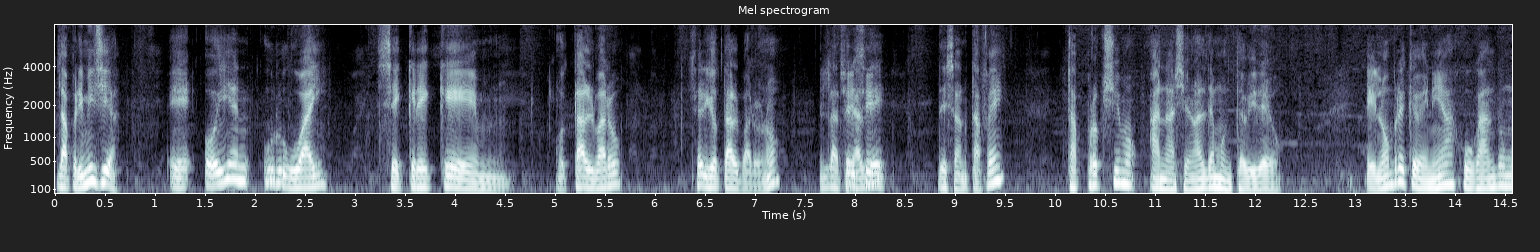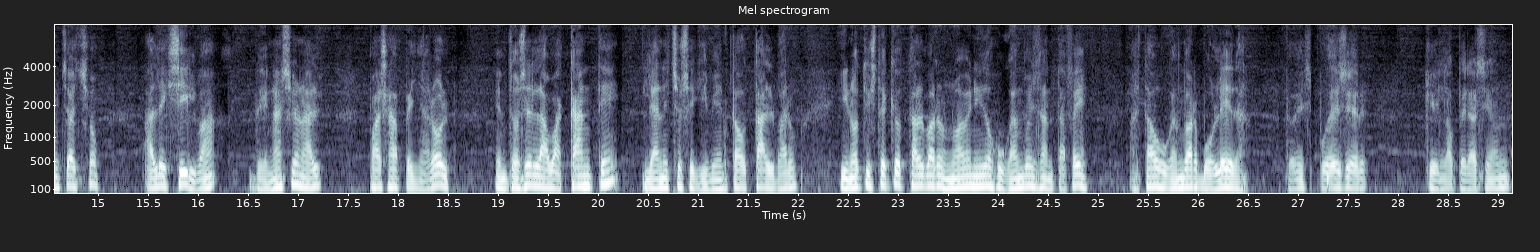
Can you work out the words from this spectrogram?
la primicia. Eh, hoy en Uruguay se cree que mm, Otálvaro, Sergio Otálvaro, ¿no? El lateral sí. De, de Santa Fe, está próximo a Nacional de Montevideo. El hombre que venía jugando, muchacho, Alex Silva, de Nacional, pasa a Peñarol. Entonces la vacante le han hecho seguimiento a Otálvaro. Y note usted que Otálvaro no ha venido jugando en Santa Fe, ha estado jugando Arboleda. Entonces puede ser que en la operación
